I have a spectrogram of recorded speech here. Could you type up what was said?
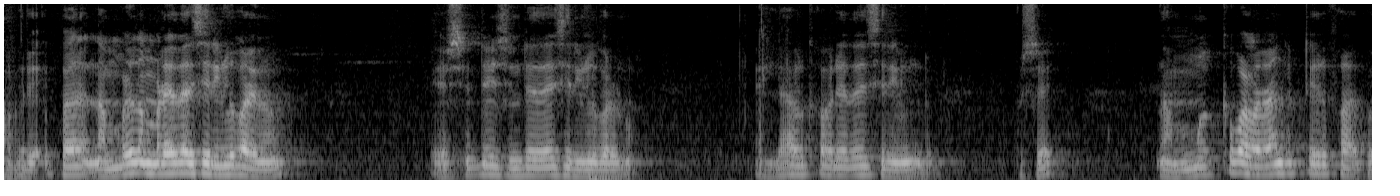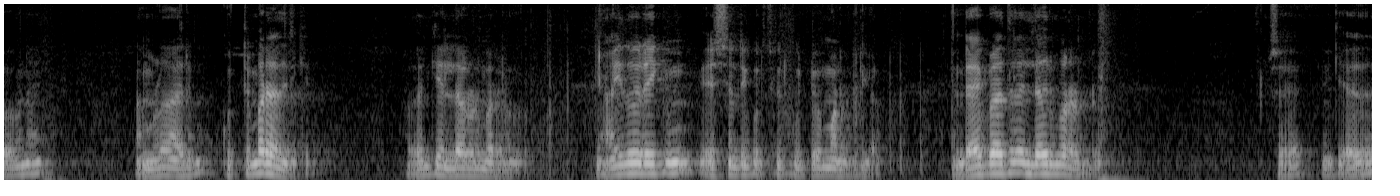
അവർ ഇപ്പം നമ്മൾ നമ്മുടേതായ ശരികൾ പറയണം. ഏഷ്യന്റെ ഏഷ്യന്റേതായ ശരികൾ പറയണം. എല്ലാവർക്കും അവരുടേതായ ശരികളുണ്ട്. പക്ഷേ നമുക്ക് വളരാൻ കിട്ടിയ ഒരു പ്ലാറ്റ്ഫോമിനെ നമ്മൾ ആരും കുറ്റം പറയാതിരിക്കുക. അതെനിക്ക് എല്ലാവരോടും പറയാനുള്ളത്. ഞാൻ ഇതുവരേക്കും ഏഷ്യന്റെ കുറിച്ച് ഒരു കുറ്റവും പറഞ്ഞിട്ടില്ല. എന്റെ അഭിപ്രായത്തിൽ എല്ലാവരും പറഞ്ഞിട്ടുണ്ട്. പക്ഷേ എനിക്കത്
